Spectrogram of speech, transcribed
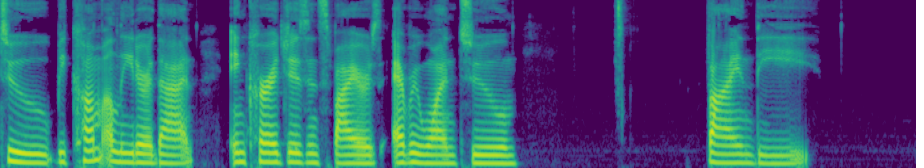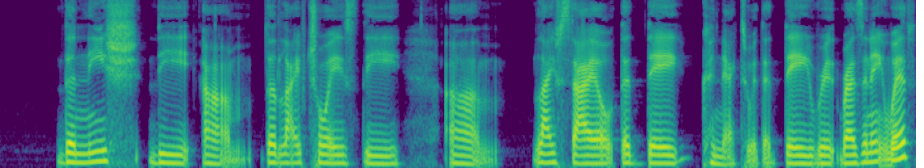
to become a leader that encourages, inspires everyone to find the the niche, the um, the life choice, the um, lifestyle that they connect with, that they re- resonate with,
